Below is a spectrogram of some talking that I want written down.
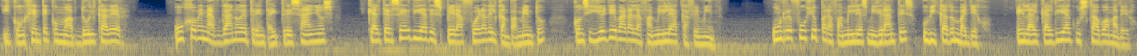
y con gente como Abdul Kader, un joven afgano de 33 años que al tercer día de espera fuera del campamento consiguió llevar a la familia a Cafemín, un refugio para familias migrantes ubicado en Vallejo, en la alcaldía Gustavo Amadero.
